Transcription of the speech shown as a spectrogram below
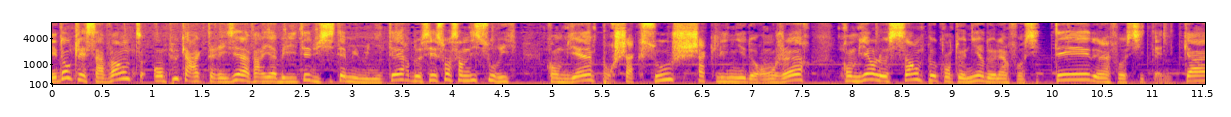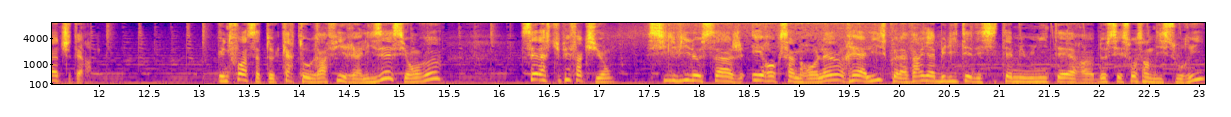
Et donc les savantes ont pu caractériser la variabilité du système immunitaire de ces 70 souris. Combien pour chaque souche, chaque lignée de rongeurs, combien le sang peut contenir de lymphocytes T, de lymphocytes NK, etc. Une fois cette cartographie réalisée, si on veut, c'est la stupéfaction. Sylvie Lesage et Roxane Rollin réalisent que la variabilité des systèmes immunitaires de ces 70 souris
